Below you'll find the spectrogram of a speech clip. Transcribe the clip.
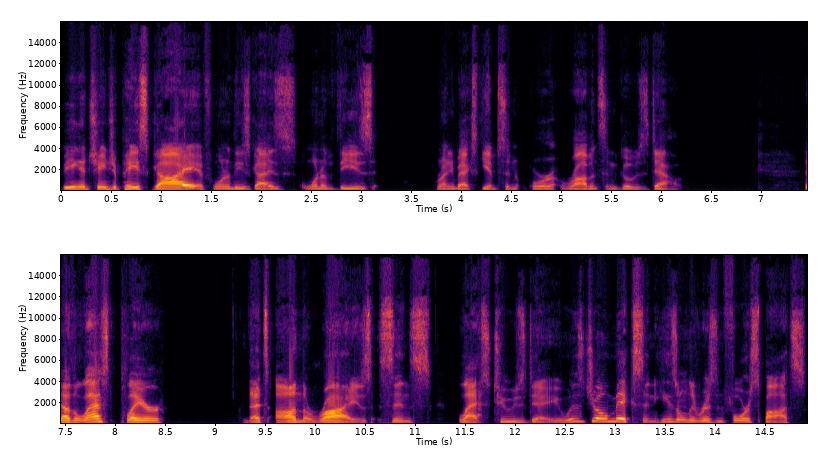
being a change of pace guy if one of these guys one of these running backs Gibson or Robinson goes down. Now the last player that's on the rise since last Tuesday was Joe Mixon. He's only risen four spots,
